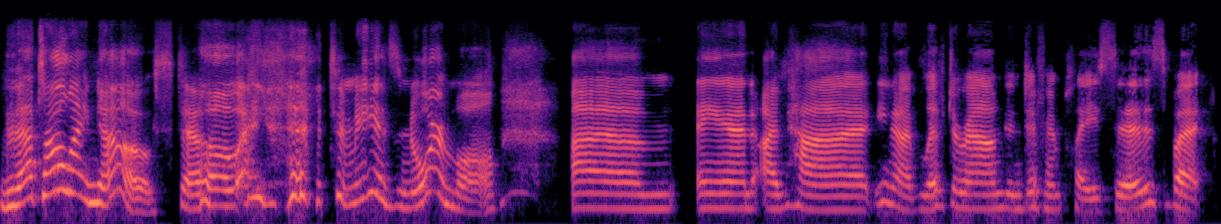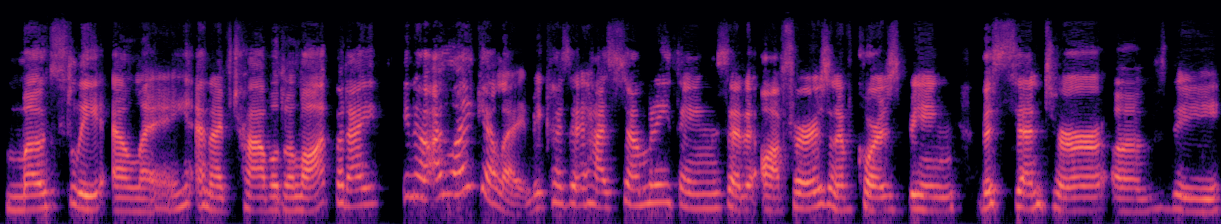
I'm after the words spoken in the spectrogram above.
That's all I know. So, to me, it's normal. Um, and I've had, you know, I've lived around in different places, but mostly LA, and I've traveled a lot. But I, you know, I like LA because it has so many things that it offers, and of course, being the center of the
